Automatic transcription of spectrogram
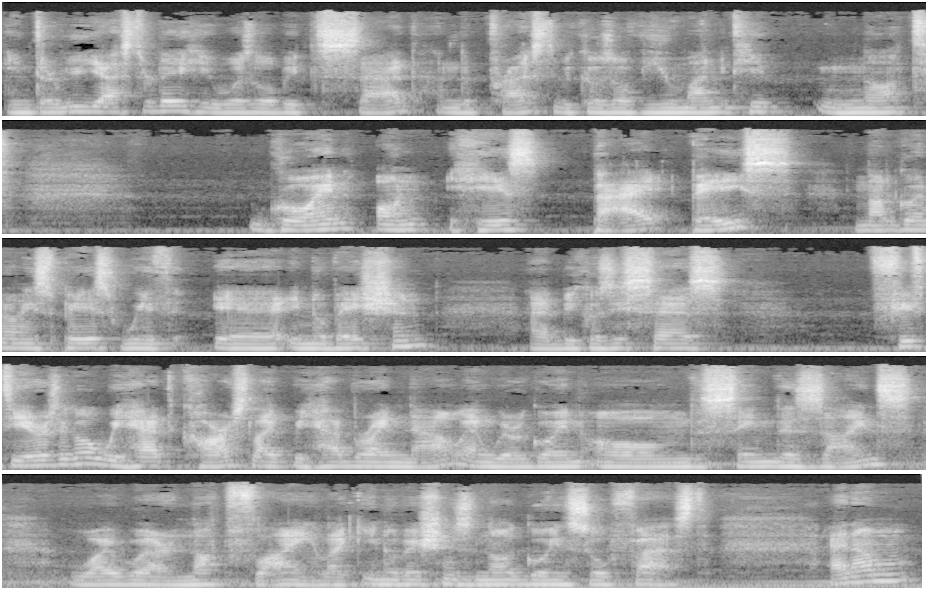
interview yesterday. He was a little bit sad and depressed because of humanity not going on his pace, not going on his pace with uh, innovation, uh, because he says 50 years ago we had cars like we have right now and we're going on the same designs why we're not flying like innovation is not going so fast and i'm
